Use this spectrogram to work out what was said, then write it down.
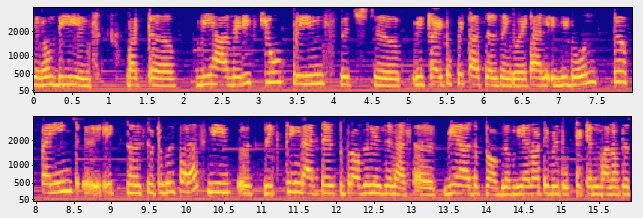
you know billions, but uh, we have very few frames which uh, we try to fit ourselves into it. And if we don't uh, find it uh, suitable for us we uh, like think that the problem is in us. Uh, we are the problem. We are not able to fit in one of the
